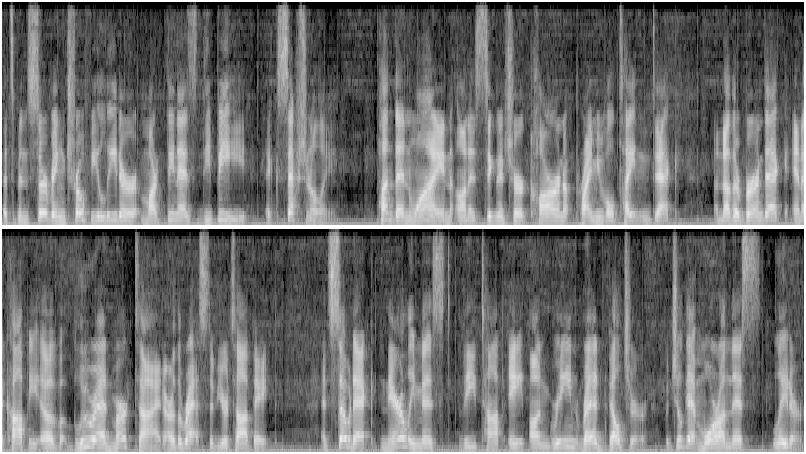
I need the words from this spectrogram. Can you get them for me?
that's been serving trophy leader Martinez DP exceptionally. Punt Then Wine on his signature Karn Primeval Titan deck, another burn deck, and a copy of Blue Red Murktide are the rest of your top eight. And Sodek narrowly missed the top eight on Green Red Belcher, but you'll get more on this later.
